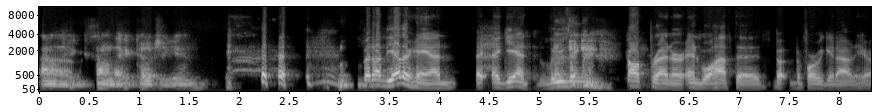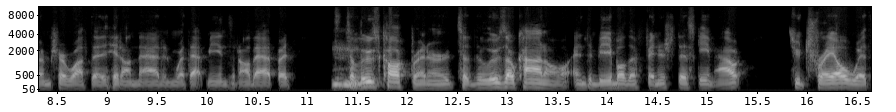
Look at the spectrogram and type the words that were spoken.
Sounded like, sounded like a coach again. but on the other hand, again, losing Kalkbrenner, and we'll have to, but before we get out of here, I'm sure we'll have to hit on that and what that means and all that. But mm-hmm. to lose Kalkbrenner, to lose O'Connell, and to be able to finish this game out, to trail with,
